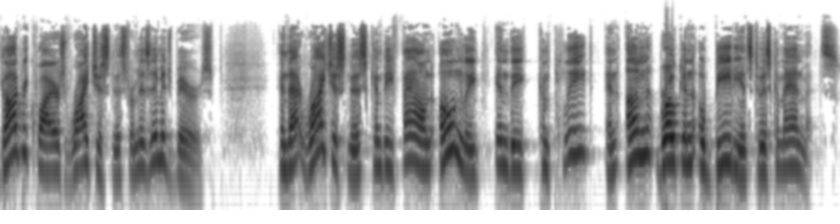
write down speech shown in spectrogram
God requires righteousness from his image bearers. And that righteousness can be found only in the complete and unbroken obedience to his commandments.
